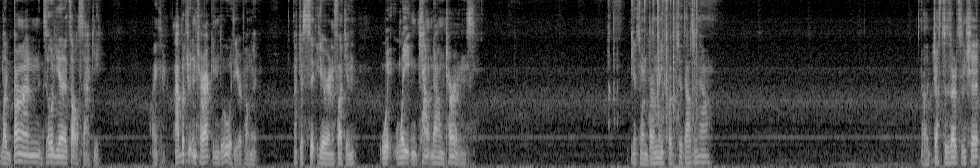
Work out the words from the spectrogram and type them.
like burn, Exodia, it's all sacky. Like, how about you interact and duel with your opponent? Not just sit here and fucking wait, wait and count down turns. You just want to burn me for 2000 now? Uh, just desserts and shit.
